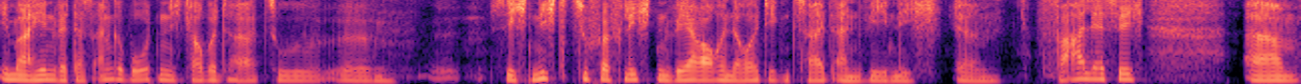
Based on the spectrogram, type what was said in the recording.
Immerhin wird das angeboten. Ich glaube, dazu äh, sich nicht zu verpflichten, wäre auch in der heutigen Zeit ein wenig ähm, fahrlässig. Ähm,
